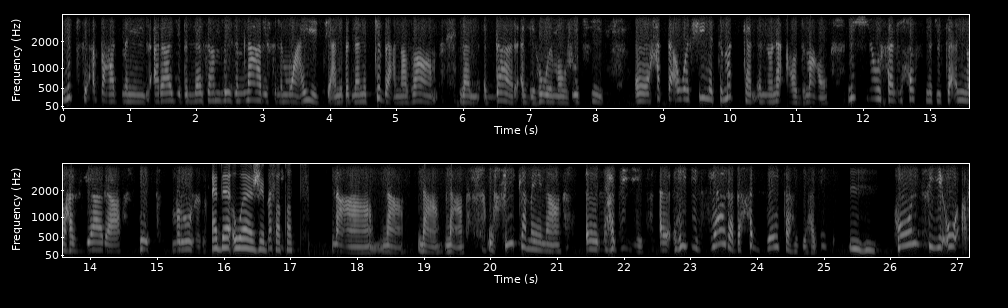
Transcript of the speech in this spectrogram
نبكي أبعد من القرايب اللازم لازم نعرف المواعيد يعني بدنا نتبع نظام للدار اللي هو موجود فيه حتى أول شيء نتمكن إنه نقعد معه. مش يوصل يحس مثل كأنه هالزيارة هيك مرور. أداء واجب فقط. نعم نعم نعم نعم. وفي كمان آه، الهدية. آه، هي الزيارة بحد ذاتها هي هدية. هون في اوقف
